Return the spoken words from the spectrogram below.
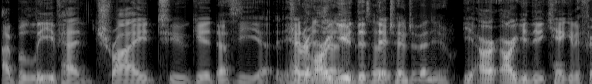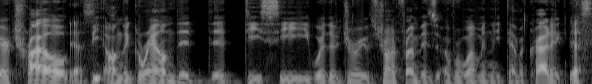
I believe had tried to get Yes. the uh, had argued that, change of venue. he ar- argued that he can't get a fair trial Yes. be on the ground that, that D.C., where the jury was drawn from, is overwhelmingly Democratic. Yes.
